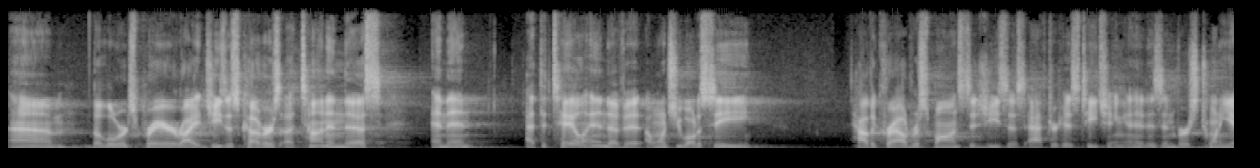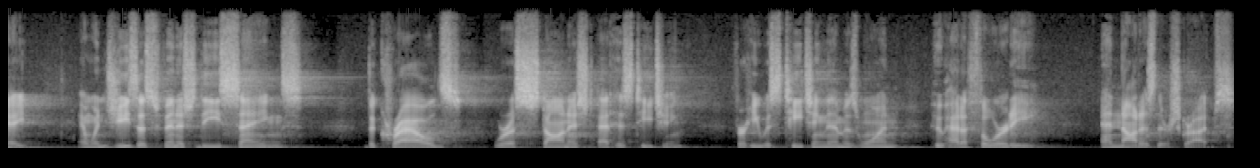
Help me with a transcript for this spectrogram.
um, the Lord's Prayer, right? Jesus covers a ton in this. And then at the tail end of it, I want you all to see how the crowd responds to Jesus after his teaching. And it is in verse 28. And when Jesus finished these sayings, the crowds were astonished at his teaching, for he was teaching them as one who had authority and not as their scribes.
